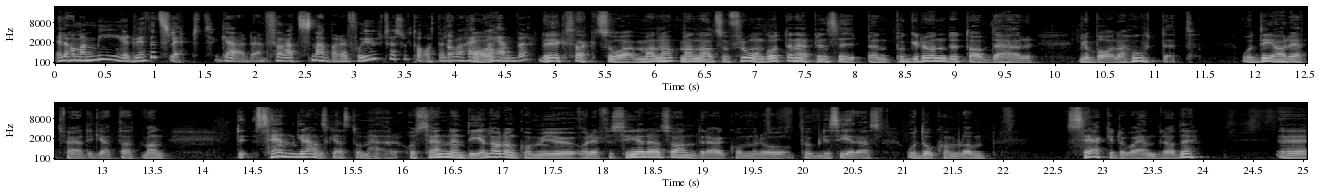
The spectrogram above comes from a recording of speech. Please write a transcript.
eller har man medvetet släppt garden för att snabbare få ut resultat? Eller vad, ja, vad händer? Det är exakt så. Man, har, man har alltså frångått den här principen på grund av det här globala hotet. Och det har rättfärdigat att man sen granskas de här och sen en del av dem kommer ju att refuseras och andra kommer att publiceras. Och då kommer de säkert att vara ändrade. Eh,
